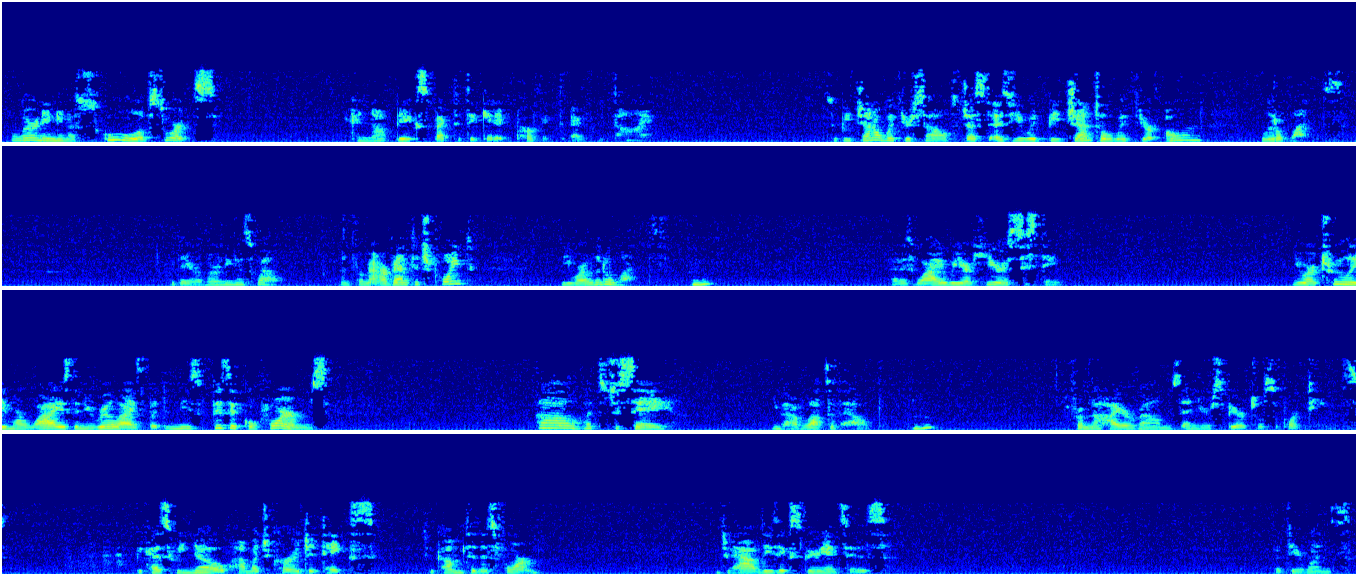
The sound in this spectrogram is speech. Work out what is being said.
learning in a school of sorts. You cannot be expected to get it perfect every time. so be gentle with yourselves just as you would be gentle with your own little ones. For they are learning as well. And from our vantage point, you are little ones. Mm-hmm. That is why we are here assisting. You are truly more wise than you realize, but in these physical forms, oh, let's just say you have lots of help. Mm-hmm from the higher realms and your spiritual support teams. Because we know how much courage it takes to come to this form, to have these experiences. But dear ones,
